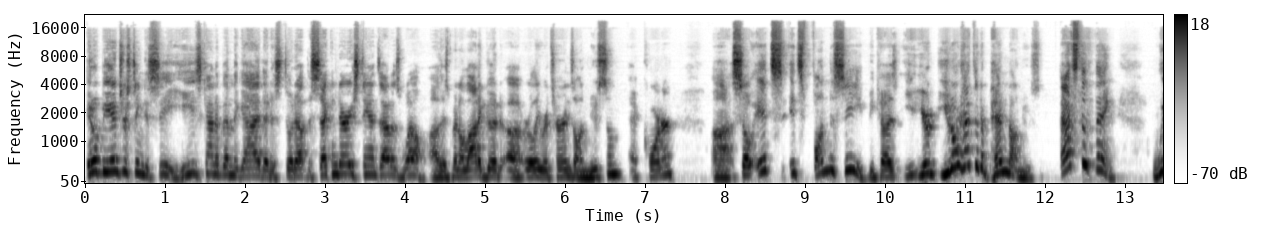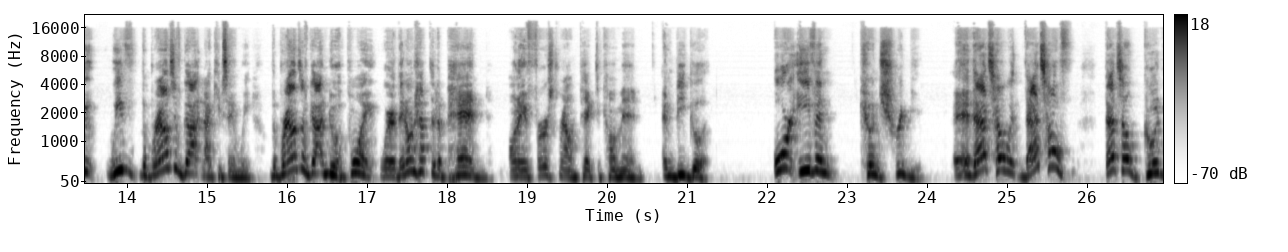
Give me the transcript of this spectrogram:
it'll be interesting to see. He's kind of been the guy that has stood out. The secondary stands out as well. Uh, there's been a lot of good uh, early returns on Newsome at corner, uh, so it's it's fun to see because you're you don't have to depend on Newsome. That's the thing. We we've the Browns have gotten. I keep saying we. The Browns have gotten to a point where they don't have to depend on a first round pick to come in and be good or even contribute. And that's how it that's how that's how good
